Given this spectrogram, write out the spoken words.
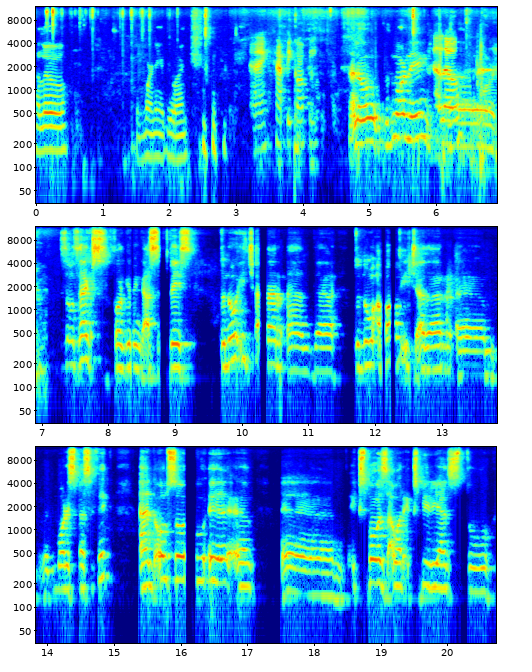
Hello. Good morning, everyone. Hi, happy coffee. Hello, good morning. Hello. Uh, so thanks for giving us space to know each other and uh, to know about each other um, more specific and also to uh, uh, expose our experience to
